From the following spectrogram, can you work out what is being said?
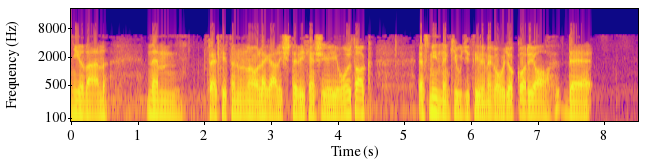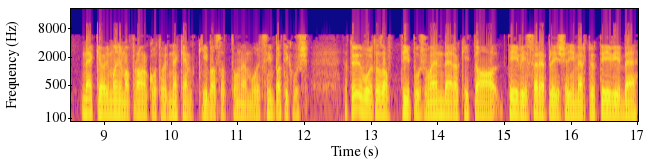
nyilván nem feltétlenül a legális tevékenységei voltak. Ezt mindenki úgy ítéli meg, ahogy akarja, de meg kell, hogy mondjam a Frankot, hogy nekem kibaszottul nem volt szimpatikus. Tehát ő volt az a típusú ember, akit a tévé szereplései, mert ő tévébe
